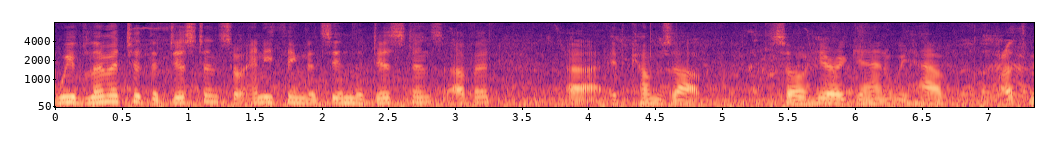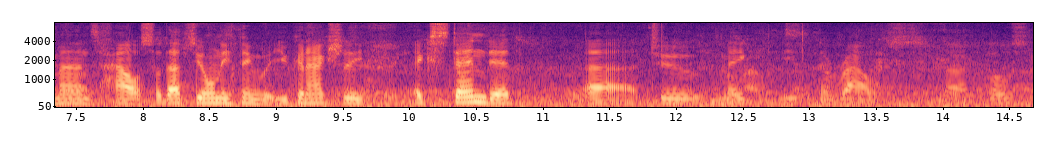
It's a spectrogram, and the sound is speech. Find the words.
we've limited the distance. So anything that's in the distance of it, uh, it comes up. So here again we have Uthman's house. So that's the only thing, but you can actually extend it uh, to make the, routes uh, closer.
